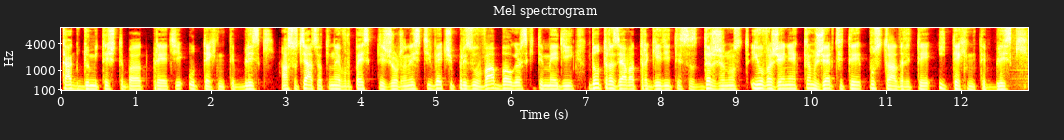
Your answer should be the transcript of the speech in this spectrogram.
как думите ще бъдат прияти от техните близки. Асоциацията на европейските журналисти вече призова българските медии да отразяват трагедиите с държаност и уважение към жертвите, пострадалите и техните близки.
